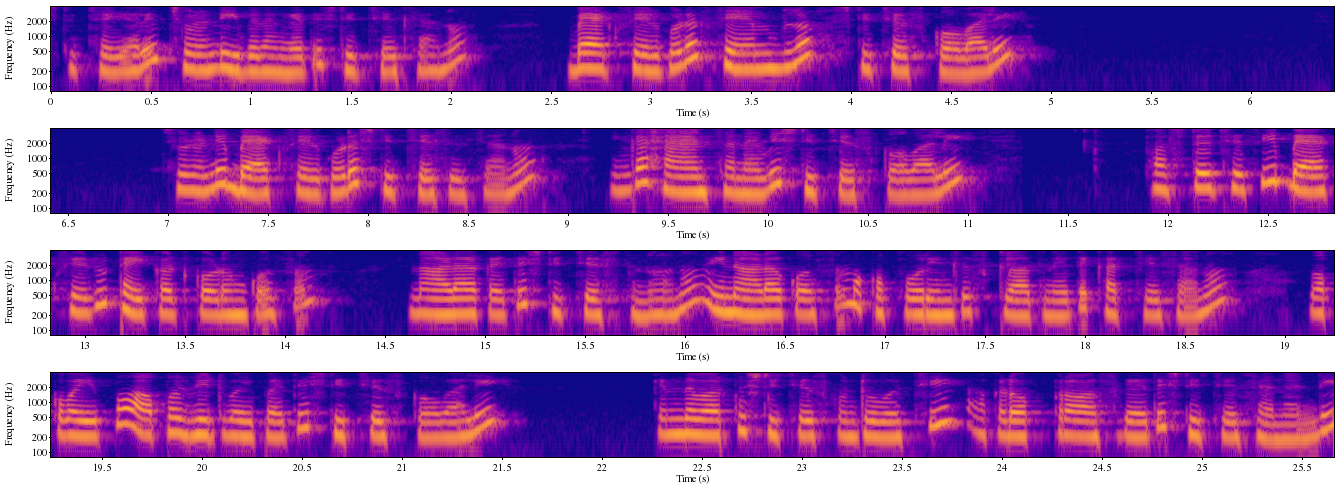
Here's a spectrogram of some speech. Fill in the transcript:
స్టిచ్ చేయాలి. చూడండి ఈ విధంగా అయితే స్టిచ్ చేశాను. బ్యాక్ సైడ్ కూడా సేమ్లో స్టిచ్ చేసుకోవాలి. చూడండి బ్యాక్ సైడ్ కూడా స్టిచ్ చేసేసాను. ఇంకా హ్యాండ్స్ అనేవి స్టిచ్ చేసుకోవాలి. ఫస్ట్ వచ్చేసి బ్యాక్ సైడ్ టై కట్టుకోవడం కోసం నాడాకైతే స్టిచ్ చేస్తున్నాను. ఈ నాడా కోసం ఒక ఫోర్ ఇంచెస్ క్లాత్ని అయితే కట్ చేశాను. ఒకవైపు ఆపోజిట్ వైపు అయితే స్టిచ్ చేసుకోవాలి. కింద వరకు స్టిచ్ చేసుకుంటూ వచ్చి అక్కడ ఒక క్రాస్గా అయితే స్టిచ్ చేశానండి.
